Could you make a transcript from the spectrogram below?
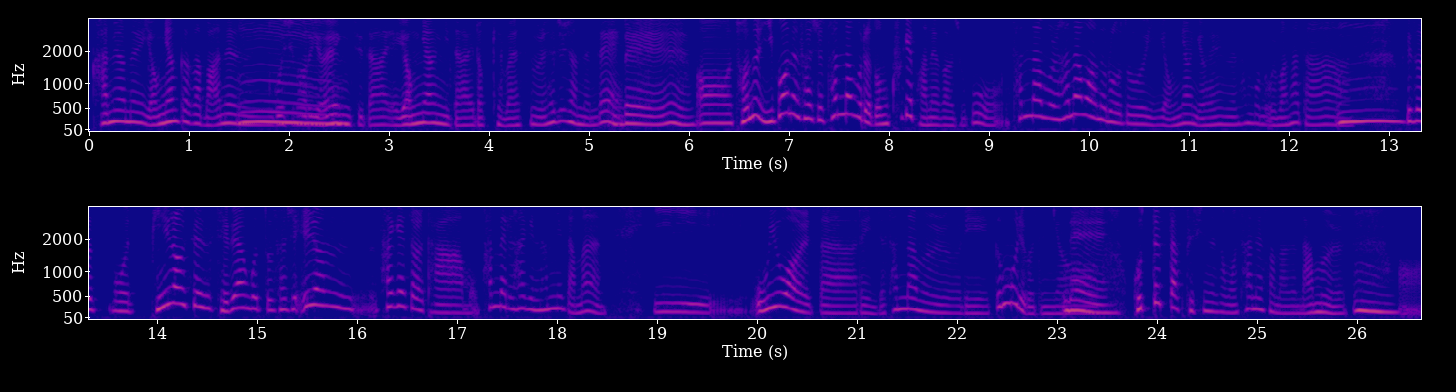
가면은 영양가가 많은 음. 곳이 바로 여행지다, 영양이다 이렇게 말씀을 해주셨는데, 네. 어 저는 이번에 사실 산나물에 너무 크게 반해가지고 산나물 하나만으로도 이 영양 여행은 한번 올만하다. 음. 그래서 뭐 비닐하우스에서 재배한 것도 사실 1년 사계절 다 뭐 판매를 하긴 합니다만 이 5, 6월 달에 이제 산나물이 끝물이거든요. 네. 그때 딱 드시는 정말 산에서 나는 나물, 음. 어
